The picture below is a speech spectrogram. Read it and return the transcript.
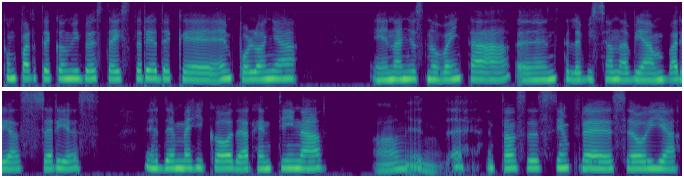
comparten conmigo esta historia de que en Polonia en años 90 en televisión habían varias series eh, de México, de Argentina. Ah. Eh, entonces siempre se oía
